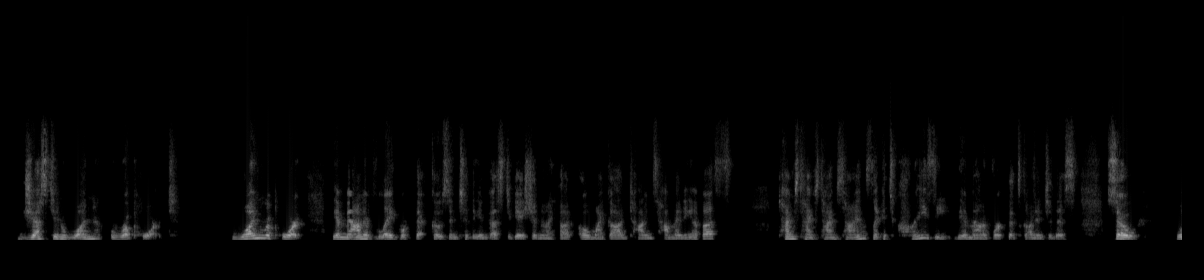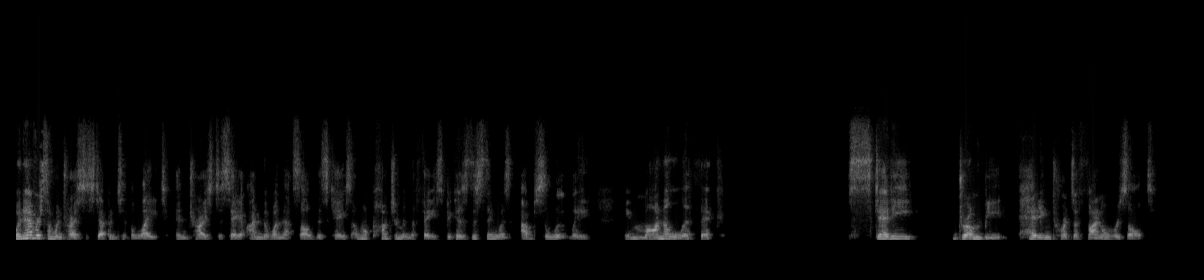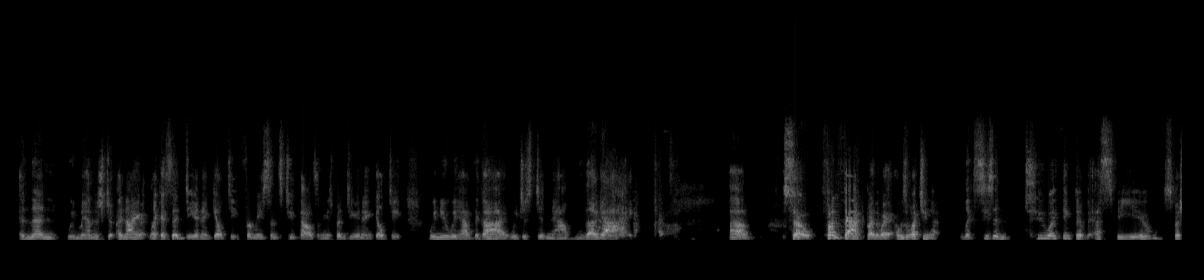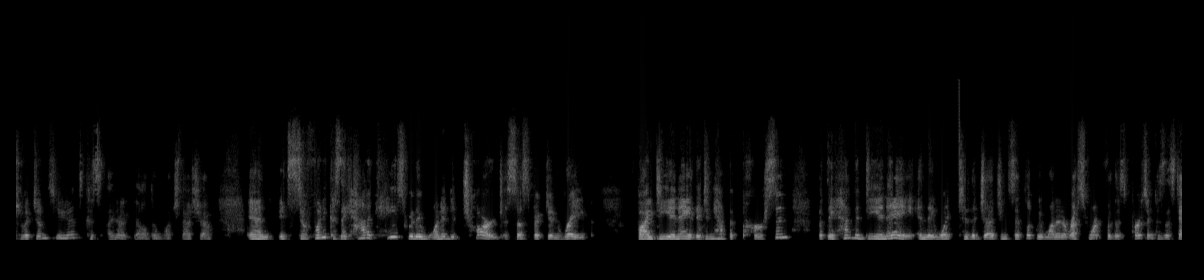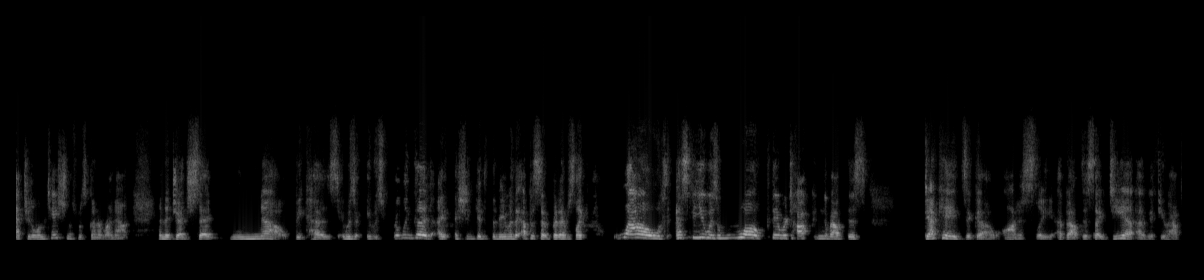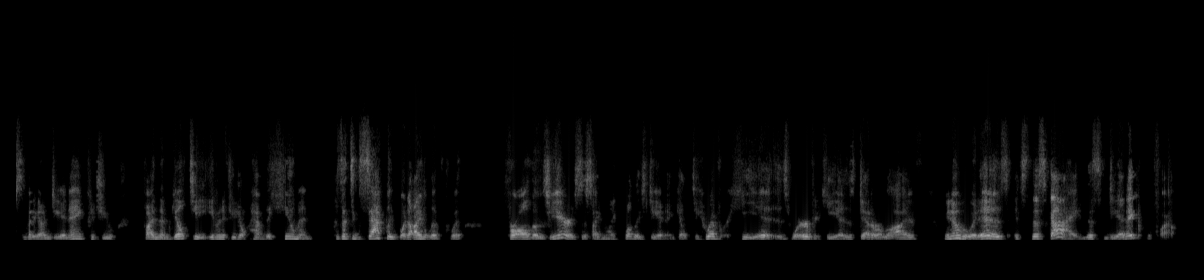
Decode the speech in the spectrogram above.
just in one report. One report, the amount of legwork that goes into the investigation, and I thought, oh my God, times how many of us? Times, times, times, times. Like it's crazy the amount of work that's gone into this. So whenever someone tries to step into the light and tries to say, I'm the one that solved this case, I want to punch them in the face because this thing was absolutely a monolithic, steady drumbeat heading towards a final result. And then we managed to, and I, like I said, DNA guilty for me since 2000. He's been DNA guilty. We knew we had the guy, we just didn't have the guy. Um, so, fun fact, by the way, I was watching it like season two, I think, of SVU, Special Victims Units, because I know y'all don't watch that show. And it's so funny because they had a case where they wanted to charge a suspect in rape by DNA. They didn't have the person, but they had the DNA and they went to the judge and said, look, we want an arrest warrant for this person because the statute of limitations was going to run out. And the judge said no, because it was it was really good. I, I should get the name of the episode, but I was like, wow, SVU is woke. They were talking about this decades ago, honestly, about this idea of if you have somebody on DNA, could you find them guilty even if you don't have the human? Because that's exactly what I lived with for all those years is I'm like, well, he's DNA guilty. Whoever he is, wherever he is, dead or alive, we know who it is. It's this guy, this DNA profile.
